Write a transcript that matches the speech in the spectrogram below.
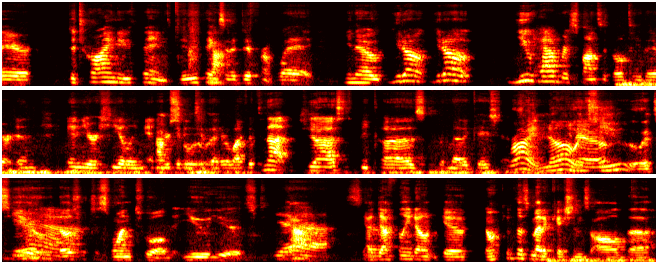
there to try new things do things in a different way you know you don't you don't you have responsibility there in in your healing and you're getting to a better life it's not just because the medication Right. No, You it's know? you. It's you. Yeah. Those are just one tool that you used. yeah Yeah, So- definitely don't give don't give those medications all the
